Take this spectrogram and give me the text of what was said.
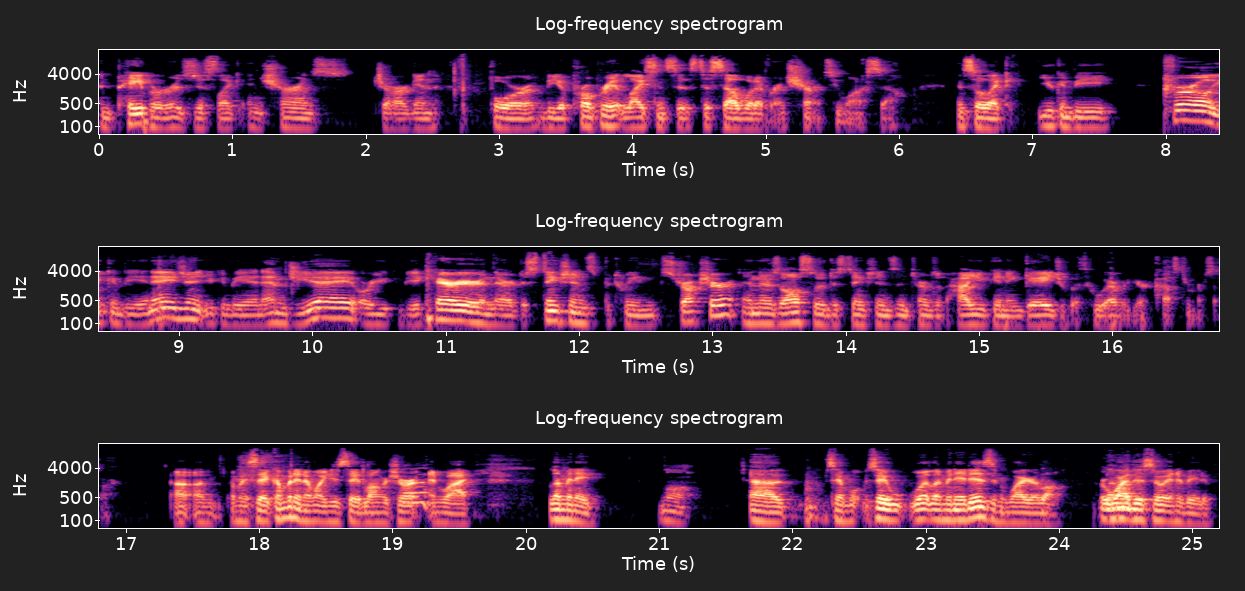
And paper is just like insurance jargon for the appropriate licenses to sell whatever insurance you want to sell. And so, like, you can be referral, you can be an agent, you can be an MGA, or you can be a carrier, and there are distinctions between structure, and there's also distinctions in terms of how you can engage with whoever your customers are. Uh, I'm, I'm going to say a company, and I want you to say long or short and why. Lemonade. Long. Uh, say, say what Lemonade is and why you're long, or why they're so innovative.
